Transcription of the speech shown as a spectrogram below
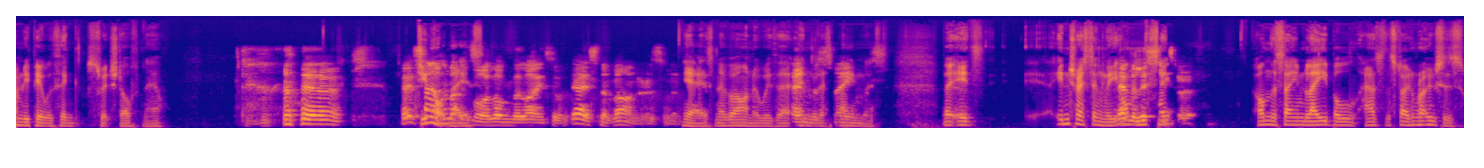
How many people think switched off now? it you know what that is? more along the lines of yeah, it's Nirvana, isn't it? Yeah, it's Nirvana with uh, Endless Endless Nameless. But it's interestingly Never on the, listened same, to it. on the same label as the Stone Roses.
